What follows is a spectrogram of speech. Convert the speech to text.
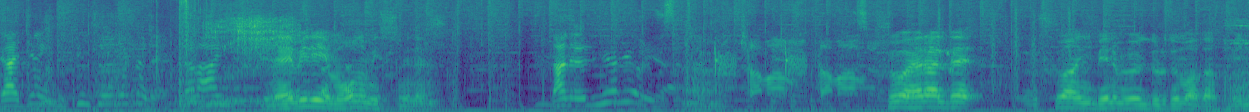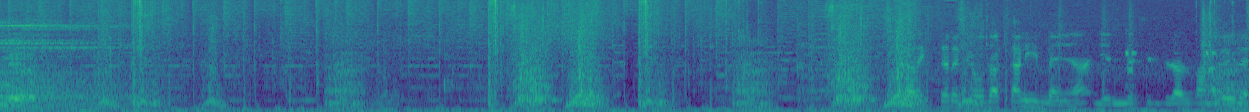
Ya Cenk isim söylesene. Sen hangisi? Ne bileyim oğlum ismini. Lan ölmüyor diyor ya. Şu herhalde şu an benim öldürdüğüm adam. Bilmiyorum. Karaktere bir odaklanayım ben ya. Yeni nesil biraz bana böyle.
